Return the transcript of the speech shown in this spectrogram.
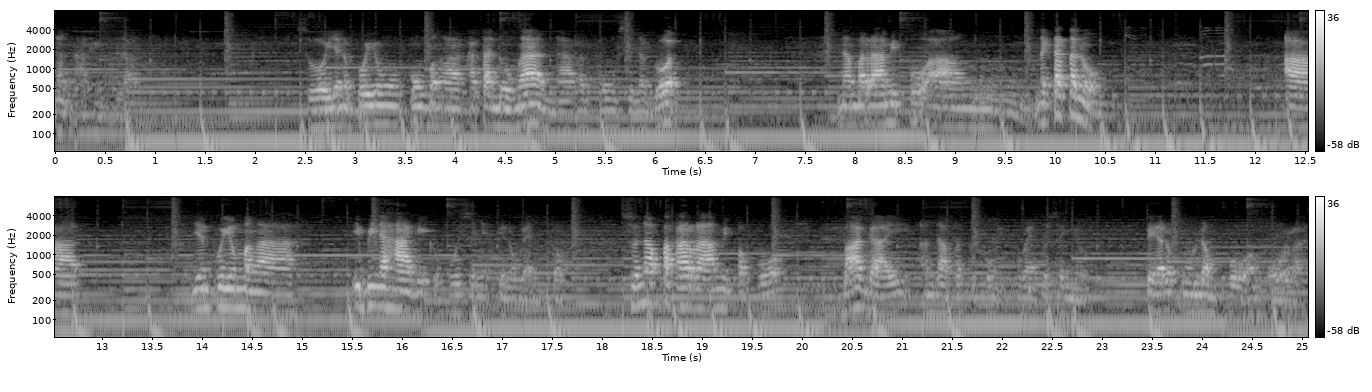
ng aking vlog. So, yan po yung pong mga katanungan na aking pong sinagot na marami po ang nagtatanong at yan po yung mga ibinahagi ko po sa inyo kinuwento. So napakarami pa po bagay ang dapat ko pong ikwento sa inyo pero kulang po ang oras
